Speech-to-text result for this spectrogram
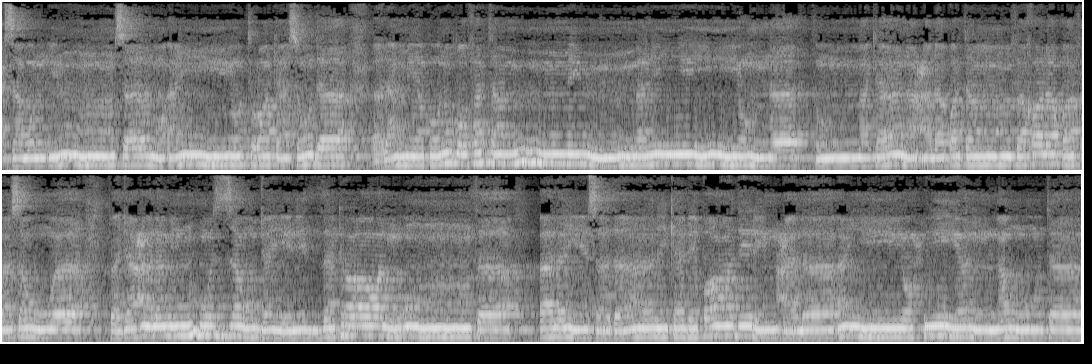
أيحسب الإنسان أن يترك سدى. ألم يك نطفة من مني يمنى ثم كان علقة فخلق فسوى. فجعل منه الزوجين الذكر والأنثى. أليس ذلك بقادر على أن يحيي الموتى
